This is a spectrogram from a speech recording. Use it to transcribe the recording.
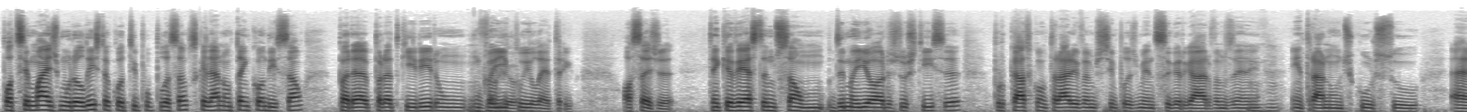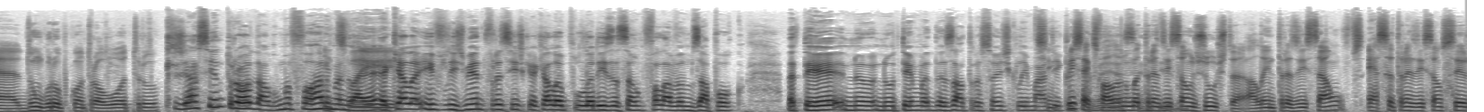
pode ser mais moralista com o tipo de população que se calhar não tem condição para, para adquirir um, um, um veículo elétrico. Ou seja, tem que haver esta noção de maior justiça, porque caso contrário vamos simplesmente segregar, vamos uhum. entrar num discurso uh, de um grupo contra o outro. Que já se entrou de alguma forma, não é? é? Aquela, infelizmente, Francisco, aquela polarização que falávamos há pouco, até no, no, tema das alterações climáticas. Sim, por isso é que se fala é numa transição justa. Além de transição, essa transição ser,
